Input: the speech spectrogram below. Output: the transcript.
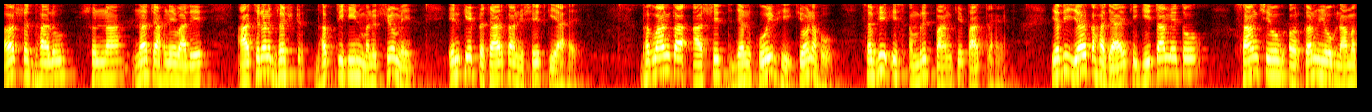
अश्रद्धालु, सुनना न चाहने वाले आचरण भ्रष्ट भक्तिहीन मनुष्यों में इनके प्रचार का निषेध किया है। भगवान का आश्रित जन कोई भी क्यों न हो सभी इस अमृत पान के पात्र हैं। यदि यह कहा जाए कि गीता में तो सांख्य योग और कर्म योग नामक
